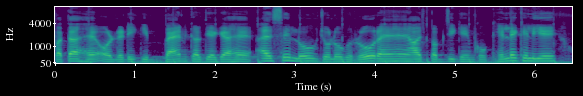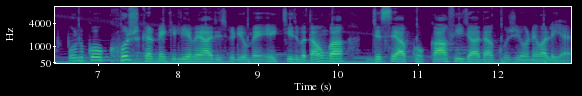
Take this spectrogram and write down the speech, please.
पता है ऑलरेडी कि बैन कर दिया गया है। ऐसे लोग, जो लोग रो रहे हैं आज पबजी गेम को खेलने के लिए उनको खुश करने के लिए मैं आज इस वीडियो में एक चीज़ बताऊँगा, जिससे आपको काफ़ी ज़्यादा खुशी होने वाली है।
